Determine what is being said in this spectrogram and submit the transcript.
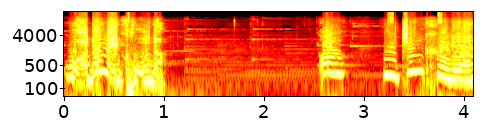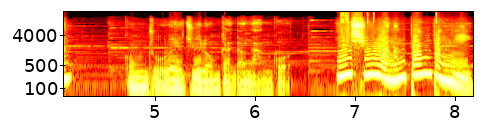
我都没哭呢。哦，你真可怜。公主为巨龙感到难过。也许我能帮帮你。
